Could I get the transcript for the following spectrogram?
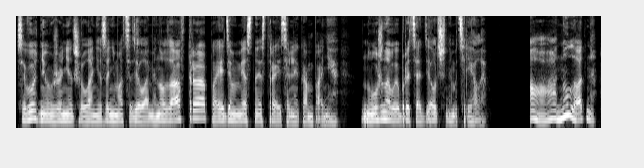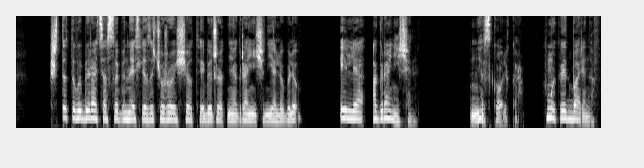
Сегодня уже нет желания заниматься делами, но завтра поедем в местные строительные компании. Нужно выбрать отделочные материалы. А, ну ладно. Что-то выбирать, особенно если за чужой счет и бюджет не ограничен, я люблю. Или ограничен? Нисколько хмыкает Баринов.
